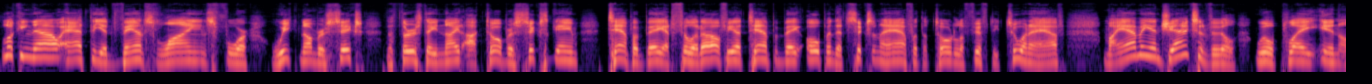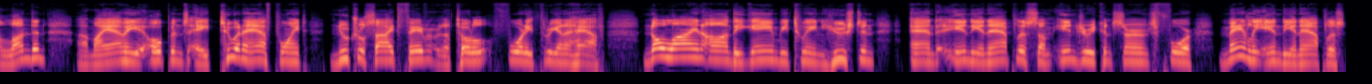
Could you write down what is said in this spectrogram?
Looking now at the advanced lines for week number six, the Thursday night, October 6th game, Tampa Bay at Philadelphia. Tampa Bay opened at six and a half with a total of 52 and a half. Miami and Jacksonville will play in London. Uh, Miami opens a two and a half point New neutral side favorite with a total 43 and a half. No line on the game between Houston and Indianapolis. Some injury concerns for mainly Indianapolis,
